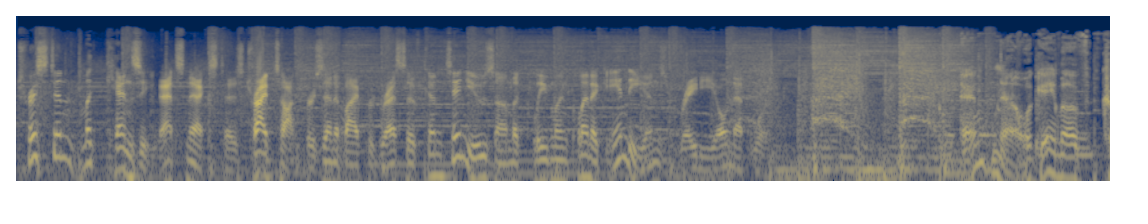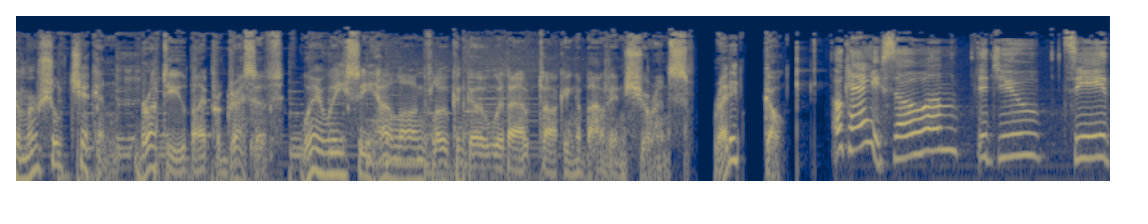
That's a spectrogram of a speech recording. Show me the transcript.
Tristan McKenzie. That's next as Tribe Talk, presented by Progressive, continues on the Cleveland Clinic Indians Radio Network. And now a game of commercial chicken brought to you by Progressive, where we see how long Flo can go without talking about insurance. Ready? Go. Okay, so, um, did you see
